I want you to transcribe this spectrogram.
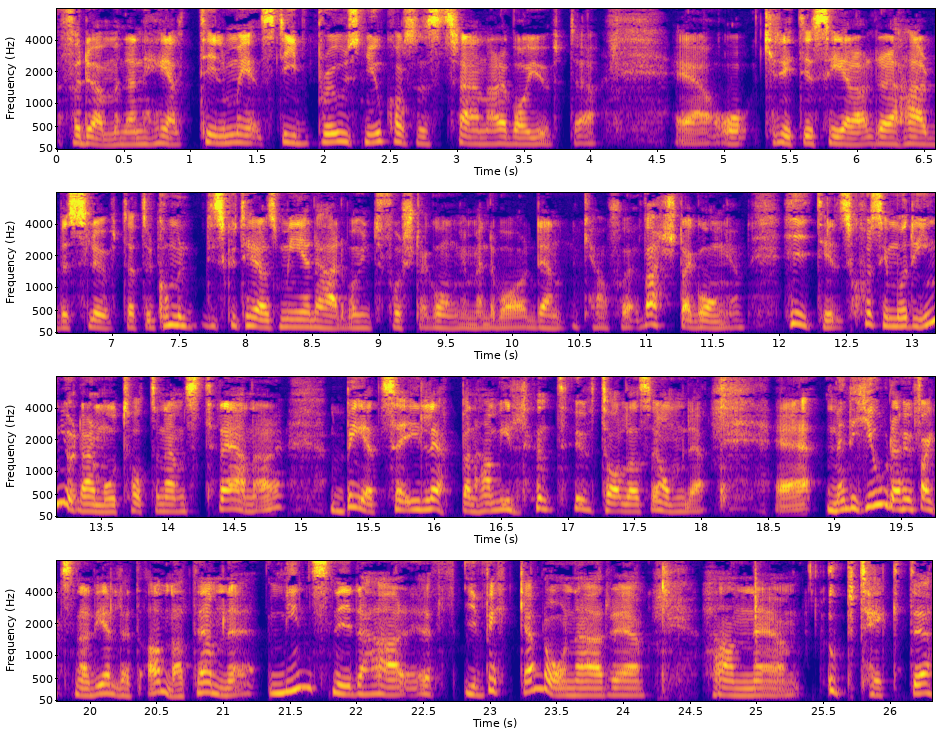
fördömer den helt. Till och med Steve Bruce, Newcastles tränare, var ju ute eh, och kritiserade det här beslutet. Det kommer diskuteras mer det här, det var ju inte första gången, men det var den kanske värsta gången hittills. José Mourinho däremot, Tottenhams tränare, bet sig i läppen, han ville inte uttala sig om det. Eh, men det gjorde han ju faktiskt när det gällde ett annat ämne. Minns ni det här eh, i veckan då när eh, han upptäckte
